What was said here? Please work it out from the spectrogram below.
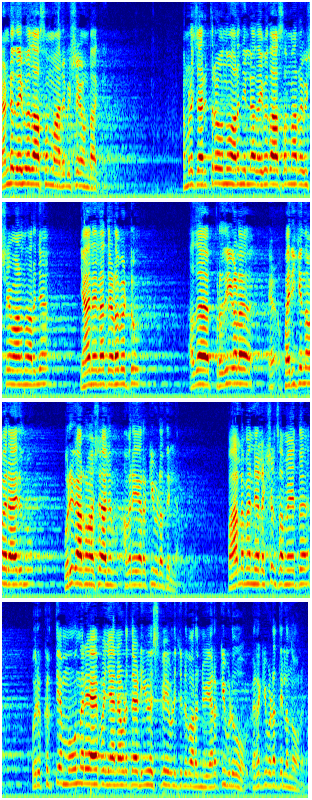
രണ്ട് ദൈവദാസന്മാരെ വിഷയം ഉണ്ടാക്കി. നമ്മൾ ചരിത്രമൊന്നും അറിഞ്ഞില്ല ദൈവദാസന്മാരുടെ വിഷയമാണെന്ന് അറിഞ്ഞ് ഞാൻ അതിനകത്ത് ഇടപെട്ടു. അത് പ്രതികൾ ഭരിക്കുന്നവരായിരുന്നു. ഒരു കാരണവശാലും അവരെ ഇറക്കി വിടത്തില്ല. പാർലമെന്റ് ഇലക്ഷൻ സമയത്ത് ഒരു കൃത്യം മൂന്നരയായപ്പോൾ ഞാൻ അവിടുത്തെ ഡി എസ് പി വിളിച്ചിട്ട് പറഞ്ഞു ഇറക്കി വിടുവോ? ഇറക്കി വിടത്തില്ലെന്ന് പറഞ്ഞു.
